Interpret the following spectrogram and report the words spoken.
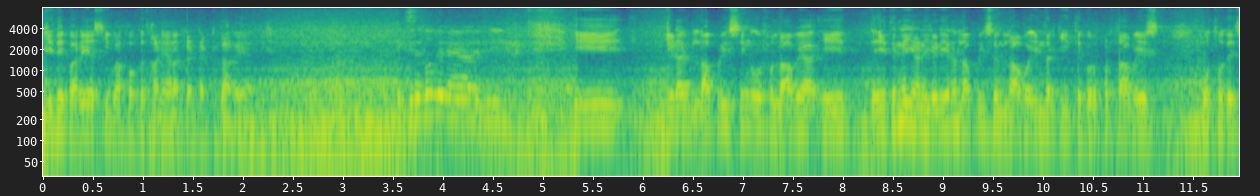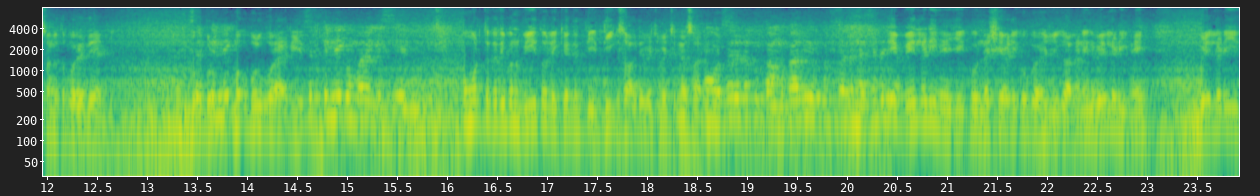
ਜਿਹਦੇ ਬਾਰੇ ਅਸੀਂ ਵੱਖ-ਵੱਖ ਥਾਣਿਆਂ ਨਾਲ ਕੰਟੈਕਟ ਕਰ ਰਹੇ ਹਾਂ ਜੀ। ਕਿਸੇ ਤੋਂ ਦੇ ਰਹਿਣ ਵਾਲੇ ਸੀ ਇਹ ਜਿਹੜਾ ਲਵਪ੍ਰੀਤ ਸਿੰਘ ਉਰਫ ਲਵ ਆ ਇਹ ਇਹ ਤਿੰਨੇ ਜਾਣੇ ਜਿਹੜੇ ਆ ਨਾ ਲਵਪ੍ਰੀਤ ਸਿੰਘ ਲਵ ਇੰਦਰਜੀਤ ਤੇ ਗੁਰਪ੍ਰਤਾਪ ਇਸ ਉੱਥੋਂ ਦੇ ਸੰਗਤਪੁਰੇ ਦੇ ਆ ਜੀ। ਮਕਬੂਲ- ਮਕਬੂਲਪੁਰਾ ਏਰੀਆ ਸਰ ਕਿੰਨੇ ਕੁ ਉਮਰ ਹੈਗੀ ਸੀ ਇਹਦੀ ਉਮਰ ਤਕਰੀਬਨ 20 ਤੋਂ ਲੈ ਕੇ ਤੇ 30 30 ਕੁ ਸਾਲ ਦੇ ਵਿੱਚ ਵਿੱਚ ਨੇ ਸਾਰੇ। ਹੋਰ ਸਰ ਇਹਦਾ ਕੋਈ ਕੰਮਕਾਰ ਵੀ ਕੁਝ ਕਰਦੇ ਨਸ਼ੇ ਦੇ ਇਹ ਵੇਲੜੀ ਨੇ ਜੀ ਕੋਈ ਨਸ਼ੇ ਵਾਲੀ ਕੋਈ ਇਹੋ ਜਿਹੀ ਗੱਲ ਨਹੀਂ ਵੇਲੜੀ ਨੇ। ਵੇਲੜੀ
